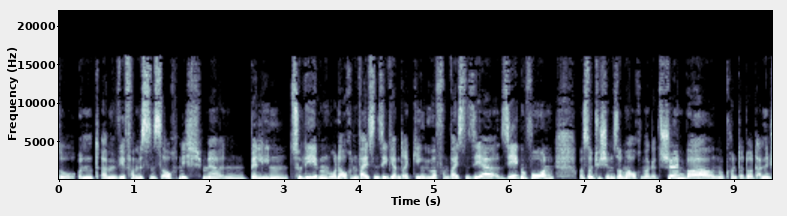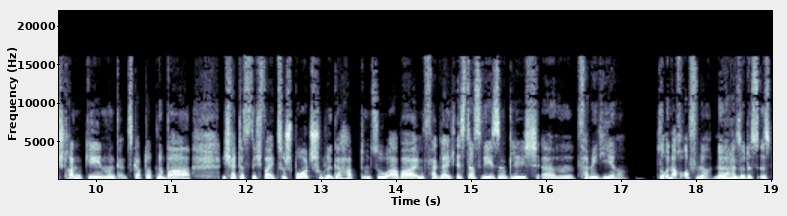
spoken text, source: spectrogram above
So, und ähm, wir vermissen es auch nicht mehr in Berlin zu leben oder auch in Weißensee. Wir haben direkt gegenüber vom Weißen See, See gewohnt, was natürlich im Sommer auch immer ganz schön war und man konnte dort an den Strand gehen, man, es gab dort eine Bar. Ich hatte das nicht weit zur Sportschule gehabt und so, aber im Vergleich ist das wesentlich ähm, familiärer. So und auch offener, ne? Mhm. Also das ist,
